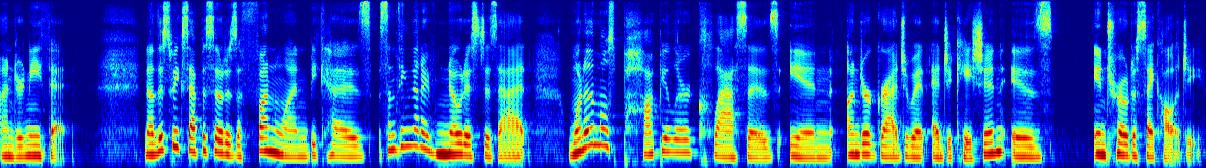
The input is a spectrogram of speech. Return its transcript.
underneath it. Now, this week's episode is a fun one because something that I've noticed is that one of the most popular classes in undergraduate education is Intro to Psychology.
